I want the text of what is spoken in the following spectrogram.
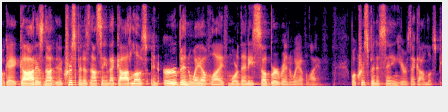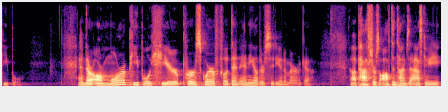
Okay, God is not, uh, Crispin is not saying that God loves an urban way of life more than a suburban way of life. What Crispin is saying here is that God loves people. And there are more people here per square foot than any other city in America. Uh, pastors oftentimes ask me,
